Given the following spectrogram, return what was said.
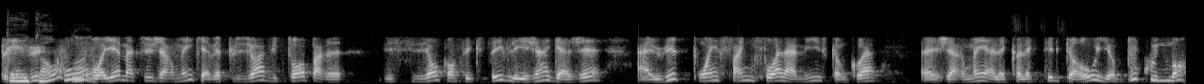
prévu coup. Vous voyez Mathieu Germain qui avait plusieurs victoires par décisions consécutives, les gens gageaient à 8,5 fois la mise, comme quoi euh, Germain allait collecter le KO. Il y a beaucoup de monde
